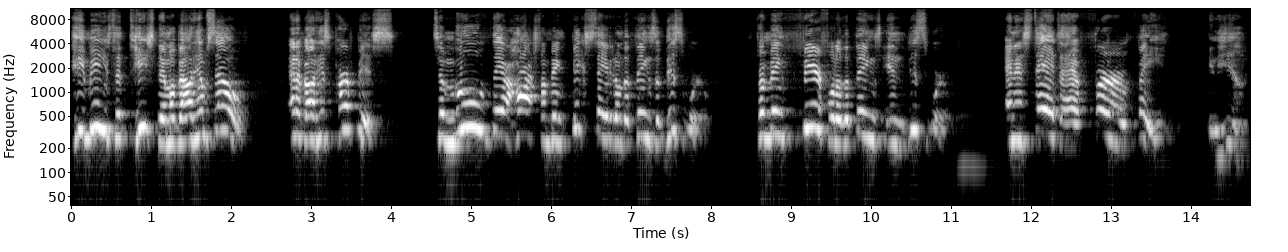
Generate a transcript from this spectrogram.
He means to teach them about himself and about his purpose, to move their hearts from being fixated on the things of this world, from being fearful of the things in this world, and instead to have firm faith in him.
